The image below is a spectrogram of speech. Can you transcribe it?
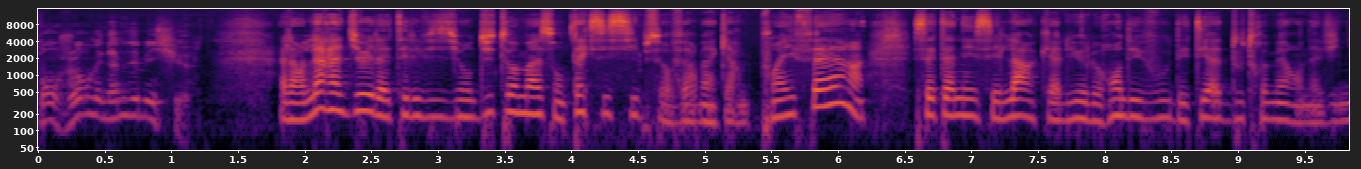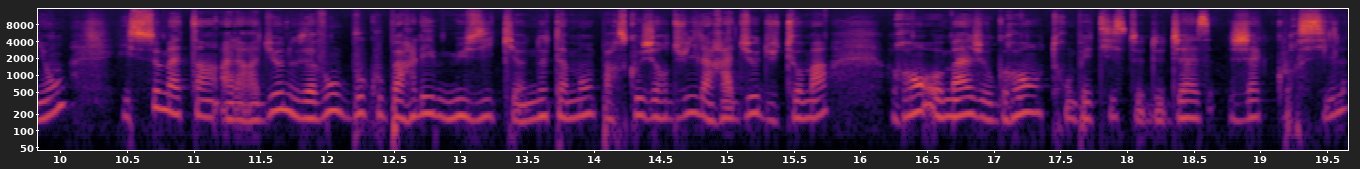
bonjour mesdames et messieurs. Alors, la radio et la télévision du Thomas sont accessibles sur verbincarne.fr. Cette année, c'est là qu'a lieu le rendez-vous des théâtres d'outre-mer en Avignon. Et ce matin, à la radio, nous avons beaucoup parlé musique, notamment parce qu'aujourd'hui, la radio du Thomas rend hommage au grand trompettiste de jazz Jacques Courcil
